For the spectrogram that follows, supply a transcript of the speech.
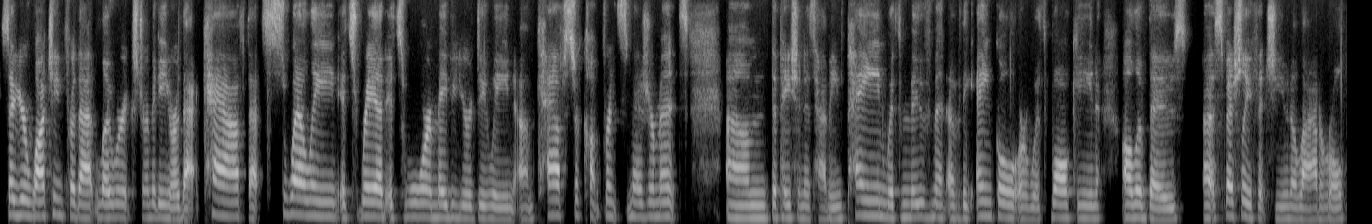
So you're watching for that lower extremity or that calf, that swelling, it's red, it's warm. Maybe you're doing um, calf circumference measurements. Um, the patient is having pain with movement of the ankle or with walking, all of those uh, especially if it's unilateral,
